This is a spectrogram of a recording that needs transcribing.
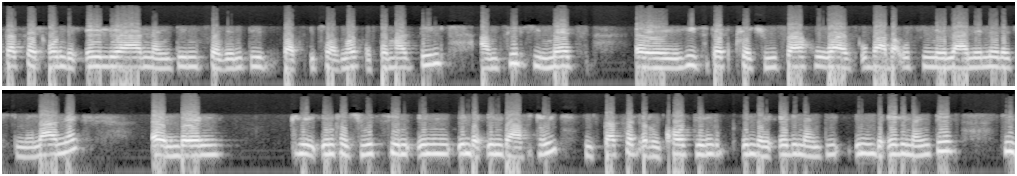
started on the earlier 1970s, but it was not a formal thing until he met uh, his first producer, who was Ubaba Nele Simelane, and then he introduced him in, in the industry. He started recording in the early 90, in the early 90s. His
